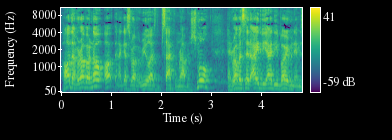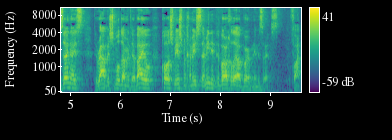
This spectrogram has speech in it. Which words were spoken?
Hadam Rava no. Oh, then I guess Rava realized the psak from Rabbi Shmuel, and Rava said Id the Id bar b'nei mizonos. The Rabbi Shmuel damer tavayu kol shveish mechamesh saminim the bar chalei bar b'nei mizonos. Fine.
